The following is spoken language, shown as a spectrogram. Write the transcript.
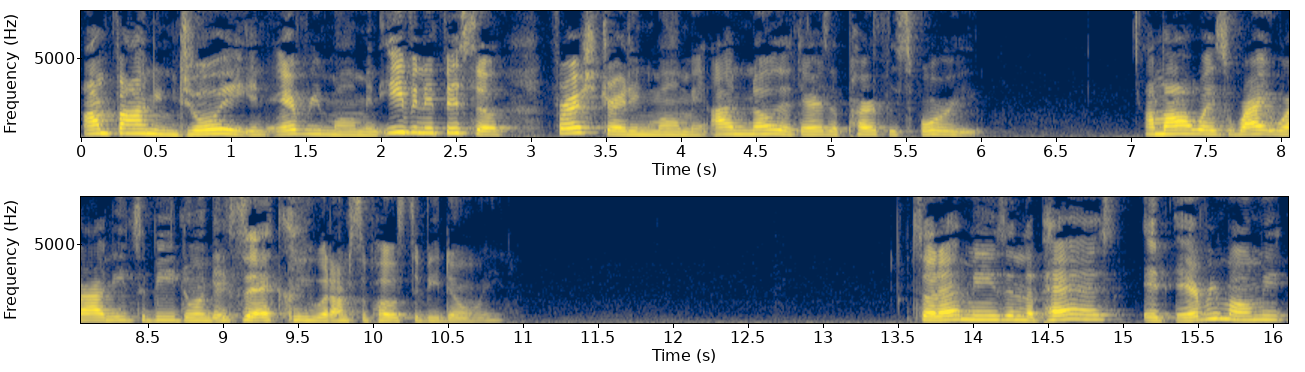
I'm finding joy in every moment, even if it's a frustrating moment. I know that there's a purpose for it. I'm always right where I need to be doing exactly what I'm supposed to be doing. So that means in the past, at every moment,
